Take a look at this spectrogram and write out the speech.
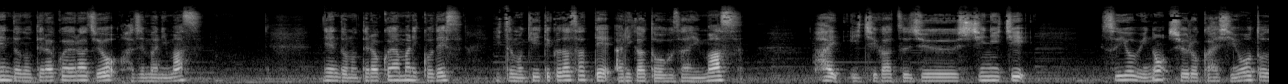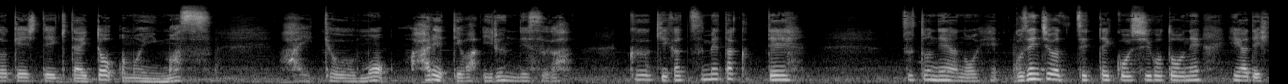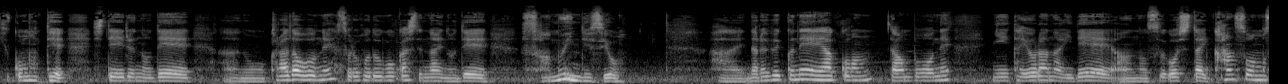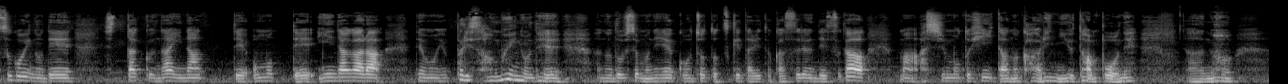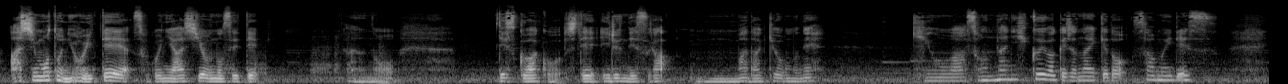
年度の寺子屋ラジオ始まります。年度の寺子屋まりこです。いつも聞いてくださってありがとうございます。はい1月17日水曜日の収録配信をお届けしていきたいと思います。はい今日も晴れてはいるんですが空気が冷たくてずっとねあの午前中は絶対こう仕事をね部屋で引きこもって しているのであの体をねそれほど動かしてないので寒いんですよ。はい、なるべくねエアコン暖房をねに頼らないであの過ごしたい乾燥もすごいのでしたくないなって思って言いながらでもやっぱり寒いので あのどうしてもねエアコンちょっとつけたりとかするんですが、まあ、足元ヒーターの代わりに湯たんぽをねあの足元に置いてそこに足を乗せてあのデスクワークをしているんですがうんまだ今日もね気温はそんなに低いわけじゃないけど寒いです。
